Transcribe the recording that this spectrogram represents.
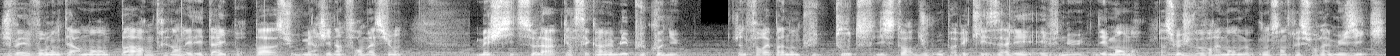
Je vais volontairement pas rentrer dans les détails pour pas submerger d'informations, mais je cite cela car c'est quand même les plus connus. Je ne ferai pas non plus toute l'histoire du groupe avec les allées et venues des membres, parce que je veux vraiment me concentrer sur la musique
